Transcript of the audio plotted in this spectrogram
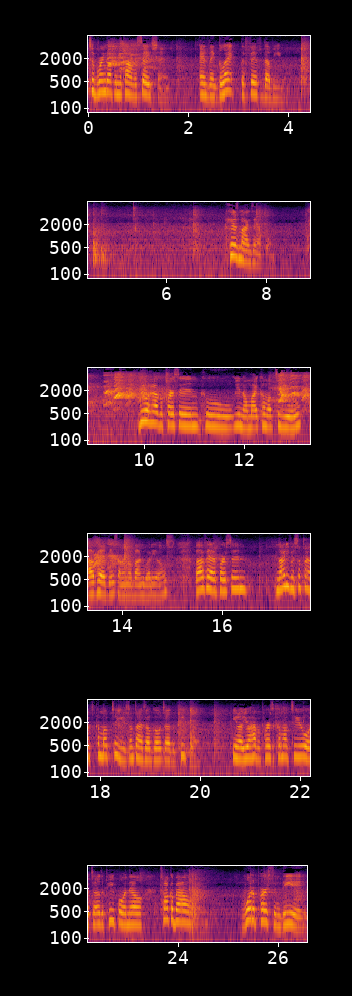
to bring up in the conversation and neglect the fifth W. Here's my example. You'll have a person who, you know, might come up to you. I've had this, I don't know about anybody else, but I've had a person not even sometimes come up to you. Sometimes they'll go to other people. You know, you'll have a person come up to you or to other people and they'll talk about what a person did.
